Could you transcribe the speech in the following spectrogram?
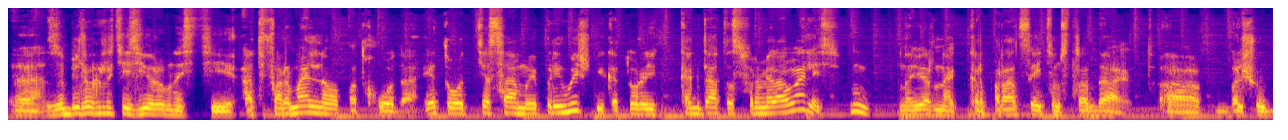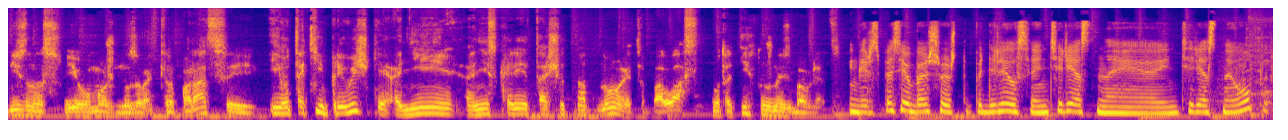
э, забюрократизированности, от формального подхода. Это вот те самые привычки, которые когда-то сформировались. Ну, наверное, корпорации этим страдают. А большой бизнес, его можно называть корпорацией. И вот такие привычки, они, они скорее тащат на дно, это балласт. Вот от них нужно избавляться. Игорь, спасибо большое, что поделился интересный, интересный опыт.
